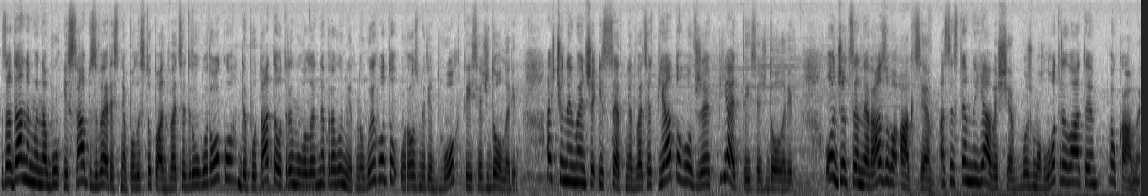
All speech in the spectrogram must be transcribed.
За даними НАБУ і САП, з вересня по листопад 2022 року депутати отримували неправомірну вигоду у розмірі 2 тисяч доларів. А щонайменше із серпня 25-го вже 5 тисяч доларів. Отже, це не разова акція, а системне явище, бо ж могло тривати роками.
